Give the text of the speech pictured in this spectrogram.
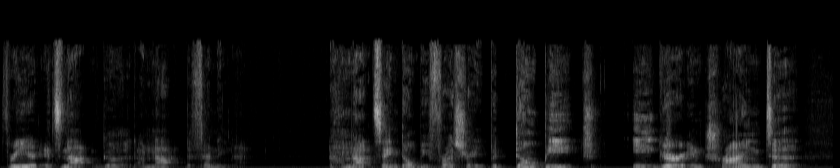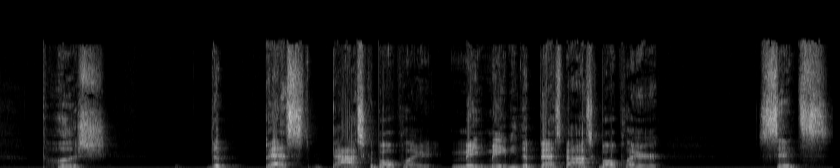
three year. It's not good. I'm not defending that. I'm not saying don't be frustrated, but don't be tr- eager in trying to push the best basketball player, may, maybe the best basketball player since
